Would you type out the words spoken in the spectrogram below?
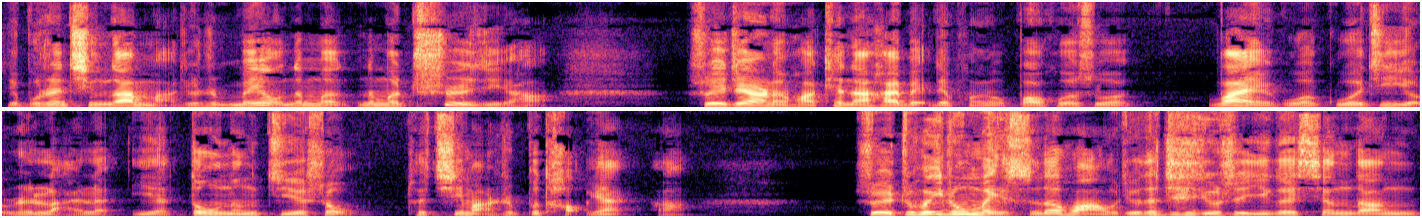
也不算清淡吧，就是没有那么那么刺激哈。所以这样的话，天南海北的朋友，包括说外国国际友人来了，也都能接受，他起码是不讨厌啊。所以作为一种美食的话，我觉得这就是一个相当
